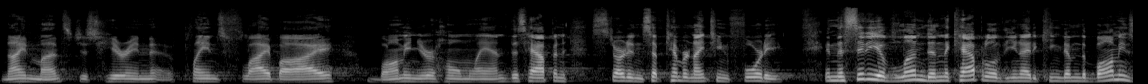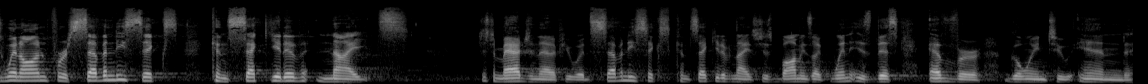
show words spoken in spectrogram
Nine months, just hearing planes fly by, bombing your homeland. This happened, started in September 1940. In the city of London, the capital of the United Kingdom, the bombings went on for 76 consecutive nights. Just imagine that, if you would. 76 consecutive nights, just bombings. Like, when is this ever going to end?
